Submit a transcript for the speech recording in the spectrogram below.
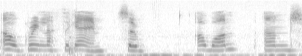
Oh, green left the game, so I won, and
